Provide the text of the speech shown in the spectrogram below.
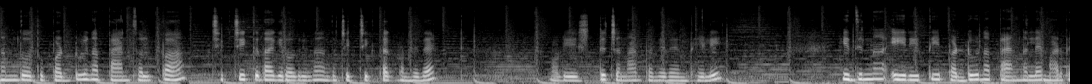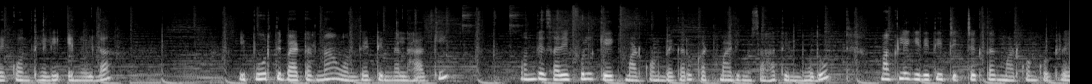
ನಮ್ಮದು ಅದು ಪಡ್ಡುವಿನ ಪ್ಯಾನ್ ಸ್ವಲ್ಪ ಚಿಕ್ಕ ಚಿಕ್ಕದಾಗಿರೋದ್ರಿಂದ ಅದು ಚಿಕ್ಕ ಚಿಕ್ಕದಾಗಿ ಬಂದಿದೆ. ನೋಡಿ ಎಷ್ಟು ಚೆನ್ನಾಗಿ ಬಂದಿದೆ ಅಂಥೇಳಿ ಇದನ್ನು ಈ ರೀತಿ ಪಡ್ಡುವಿನ ಪ್ಯಾನ್ನಲ್ಲೇ ಮಾಡಬೇಕು ಅಂಥೇಳಿ ಏನೂ ಇಲ್ಲ. ಈ ಪೂರ್ತಿ ಬ್ಯಾಟರ್ನ ಒಂದೇ ಟಿನ್ನಲ್ಲಿ ಹಾಕಿ ಒಂದೇ ಸಾರಿ ಫುಲ್ ಕೇಕ್ ಮಾಡ್ಕೊಂಡು ಬೇಕಾದ್ರೂ ಕಟ್ ಮಾಡಿನೂ ಸಹ ತಿನ್ಬೋದು. ಮಕ್ಕಳಿಗೆ ಈ ರೀತಿ ಚಿಕ್ಕ ಚಿಕ್ಕದಾಗಿ ಮಾಡ್ಕೊಂಡು ಕೊಟ್ಟರೆ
